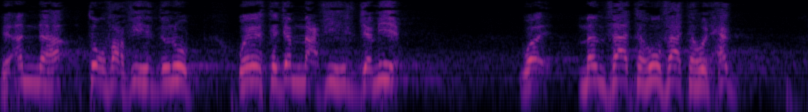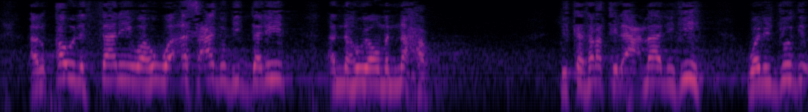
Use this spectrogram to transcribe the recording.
لأنها تغفر فيه الذنوب. ويتجمع فيه الجميع. ومن فاته فاته الحج القول الثاني وهو أسعد بالدليل أنه يوم النحر. لكثرة الأعمال فيه ولوجود,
